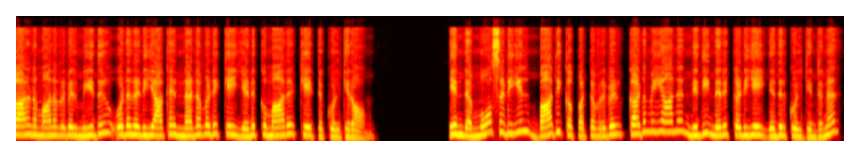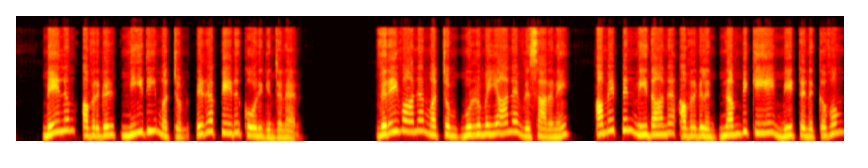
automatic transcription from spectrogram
காரணமானவர்கள் மீது உடனடியாக நடவடிக்கை எடுக்குமாறு கேட்டுக்கொள்கிறோம். இந்த மோசடியில் பாதிக்கப்பட்டவர்கள் கடுமையான நிதி நெருக்கடியை எதிர்கொள்கின்றனர் மேலும் அவர்கள் நீதி மற்றும் இழப்பீடு கோருகின்றனர். விரைவான மற்றும் முழுமையான விசாரணை அமைப்பின் மீதான அவர்களின் நம்பிக்கையை மீட்டெடுக்கவும்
